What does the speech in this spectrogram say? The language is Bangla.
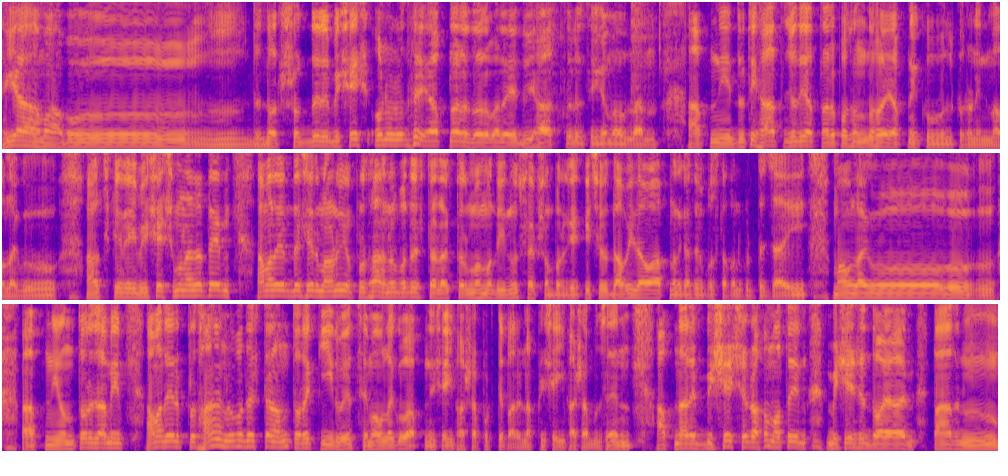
ইয়া মাহবুদ দর্শকদের বিশেষ অনুরোধে আপনার দরবারে দুই হাত তুলেছি গে মাওলাম আপনি দুটি হাত যদি আপনার পছন্দ হয়, আপনি কবুল করে নিন মাওলা গো। আজকের এই বিশেষ মোনাজাতে আমাদের দেশের মাননীয় প্রধান উপদেষ্টা ডক্টর মোহাম্মদ ইনুস সাহেব সম্পর্কে কিছু দাবি দাওয়া আপনার কাছে উপস্থাপন করতে চাই। মাওলা গো, আপনি অন্তর্জামী আমাদের প্রধান উপদেষ্টার অন্তরে কি রয়েছে মাওলা গো? আপনি সেই ভাষা পড়তে পারেন, আপনি সেই ভাষা বুঝেন। আপনার বিশেষ রহমতে, বিশেষ দয়ায় তার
